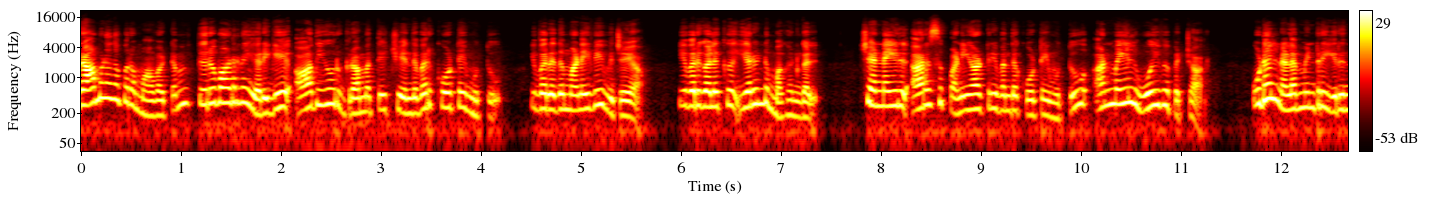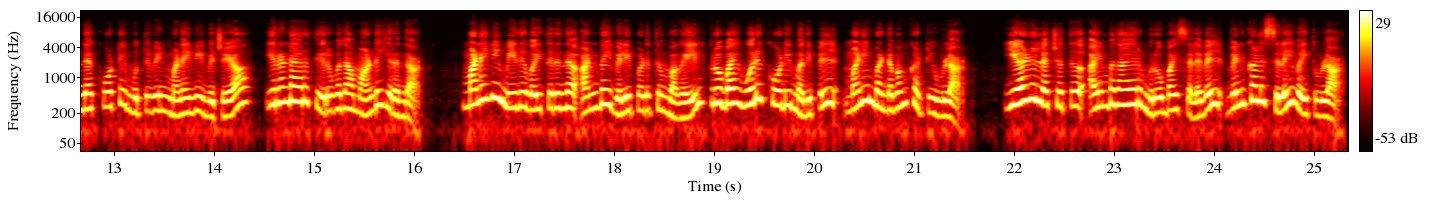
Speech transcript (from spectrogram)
ராமநாதபுரம் மாவட்டம் திருவாடனை அருகே ஆதியூர் கிராமத்தைச் சேர்ந்தவர் கோட்டை முத்து இவரது மனைவி விஜயா. இவர்களுக்கு இரண்டு மகன்கள். சென்னையில் அரசு பணியாற்றி வந்த கோட்டை முத்து அண்மையில் ஓய்வு பெற்றார். உடல் நலமின்றி இருந்த கோட்டை முத்துவின் மனைவி விஜயா இரண்டாயிரத்தி இருபதாம் ஆண்டு இறந்தார். மனைவி மீது வைத்திருந்த அன்பை வெளிப்படுத்தும் வகையில் ரூபாய் ஒரு கோடி மதிப்பில் மணிமண்டபம் கட்டியுள்ளார். ஏழு லட்சத்து ஐம்பதாயிரம் ரூபாய் செலவில் வெண்கல சிலை வைத்துள்ளார்.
